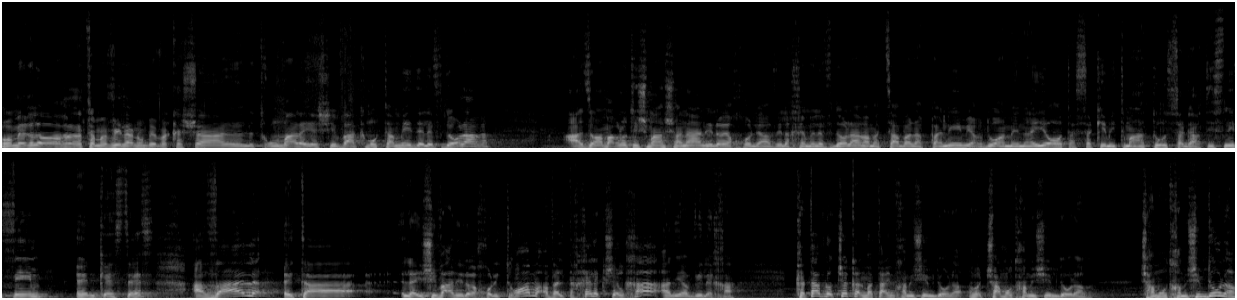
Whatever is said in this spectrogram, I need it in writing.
אומר לו, אתה מביא לנו בבקשה תרומה לישיבה, כמו תמיד, אלף דולר? אז הוא אמר לו, תשמע, השנה אני לא יכול להביא לכם אלף דולר, המצב על הפנים, ירדו המניות, עסקים התמעטו, סגרתי סניפים, אין כסף, אבל את ה... לישיבה אני לא יכול לתרום, אבל את החלק שלך אני אביא לך. כתב לו צ'ק על 250 דולר, 950 דולר. 950 דולר?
